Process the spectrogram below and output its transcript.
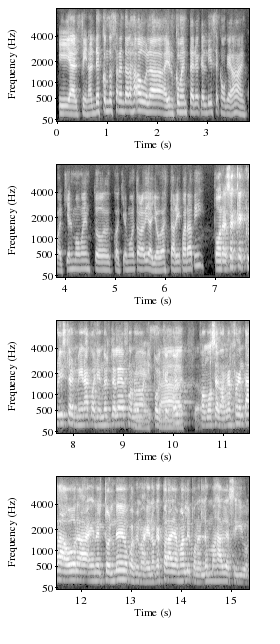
Y al final de cuando salen de la jaula, hay un comentario que él dice como que, ah, en cualquier momento, en cualquier momento de la vida, yo voy a estar ahí para ti. Por eso es que Chris termina cogiendo el teléfono, y porque pues, como se van a enfrentar ahora en el torneo, pues me imagino que es para llamarlo y ponerlos más agresivos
